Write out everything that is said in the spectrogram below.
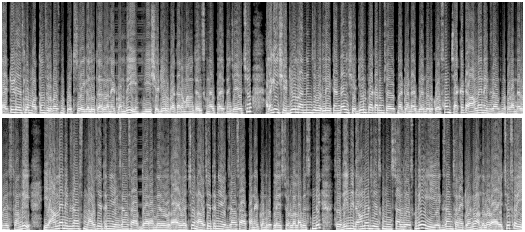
థర్టీ డేస్లో మొత్తం సిలబస్ని పూర్తి చేయగలుగుతారు అనేటువంటిది ఈ షెడ్యూల్ ప్రకారం మనం తెలుసుకునే ప్రయత్నం చేయొచ్చు. అలాగే ఈ షెడ్యూల్ అందించి వదిలేయకుండా ఈ షెడ్యూల్ ప్రకారం చదువుతున్నటువంటి అభ్యర్థుల కోసం చక్కటి ఆన్లైన్ ఎగ్జామ్స్ని కూడా నిర్వహిస్తోంది. ఈ online exams Navachaitanya exams app ద్వారా మీరు రాయవచ్చు. నవచైతన్య ఎగ్జామ్స్ యాప్ అనేటువంటిది ప్లే స్టోర్లో లభిస్తుంది. సో దీన్ని డౌన్లోడ్ చేసుకుని ఇన్స్టాల్ చేసుకుని ఈ ఎగ్జామ్స్ అనేటువంటివి అందులో రాయొచ్చు. సో ఈ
